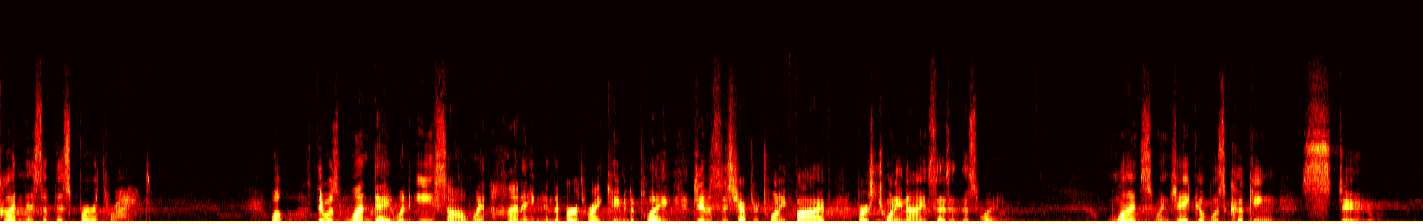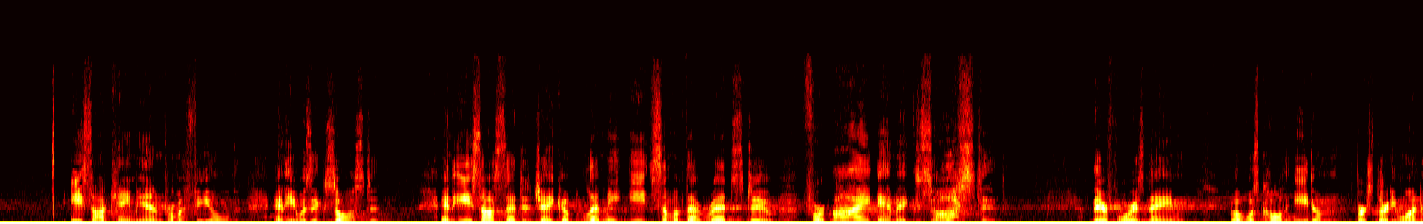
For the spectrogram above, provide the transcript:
goodness of this birthright. Well, there was one day when Esau went hunting and the birthright came into play. Genesis chapter 25, verse 29 says it this way Once, when Jacob was cooking stew, Esau came in from a field, and he was exhausted. And Esau said to Jacob, Let me eat some of that red stew, for I am exhausted. Therefore, his name uh, was called Edom. Verse 31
